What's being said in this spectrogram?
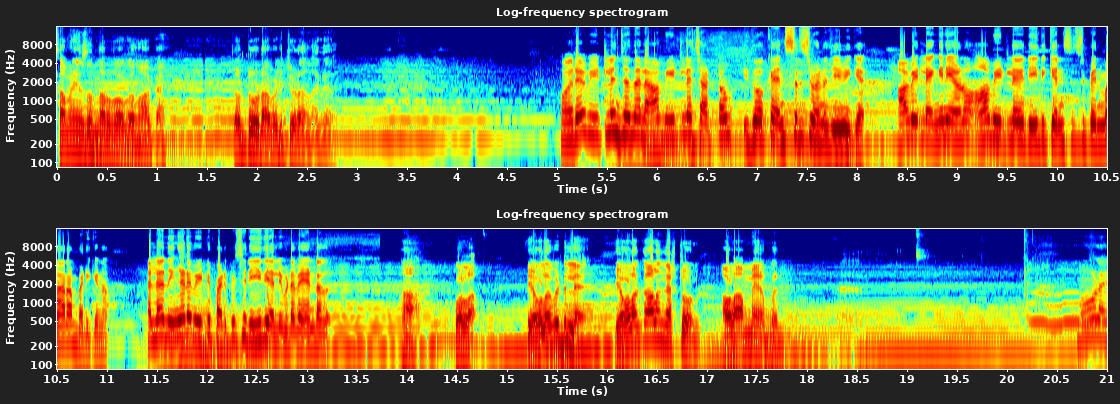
സമയം സന്ദർഭമൊക്കെ നോക്കാൻ. തൊട്ടുകൂടാ പിടിച്ചുകൂടാന്നൊക്കെ. ഓരോ വീട്ടിലും ചെന്നാൽ ആ വീട്ടിലെ ചട്ടം ഇതൊക്കെ അനുസരിച്ച് വേണം ജീവിക്കാൻ. ആ വീട്ടിൽ എങ്ങനെയാണോ ആ വീട്ടിലെ രീതിക്ക് അനുസരിച്ച് പെരുമാറാൻ പഠിക്കണം. അല്ല നിങ്ങളുടെ വീട്ടിൽ പഠിപ്പിച്ച രീതിയല്ല ഇവിടെ വേണ്ടത്. ആ കൊള്ളാം. എവളെ വീട്ടിലെ? എവളെക്കാളും കഷ്ടമാണ് അവളെ അമ്മയപ്പൻ മോളെ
